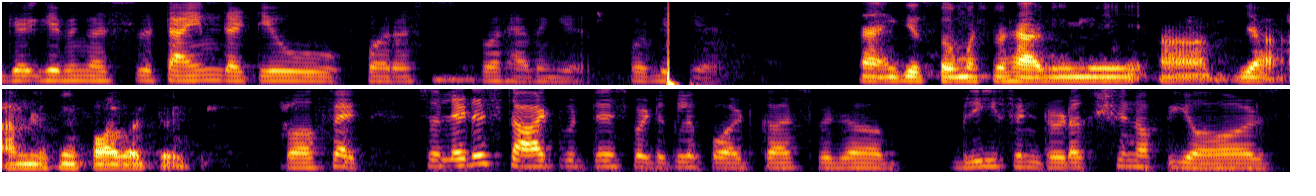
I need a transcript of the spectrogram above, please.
giving us the time that you for us for having here for being here. Thank you so much for having me. Um, yeah, I'm looking forward to it. Perfect. So let us start with this particular podcast with a brief introduction of yours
